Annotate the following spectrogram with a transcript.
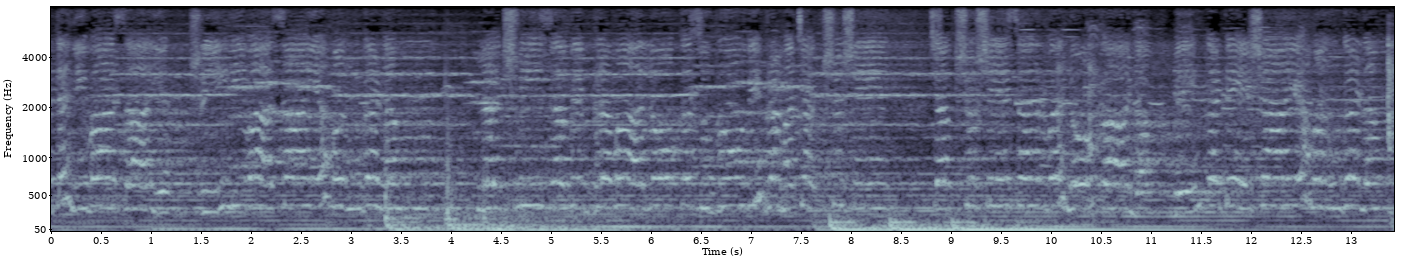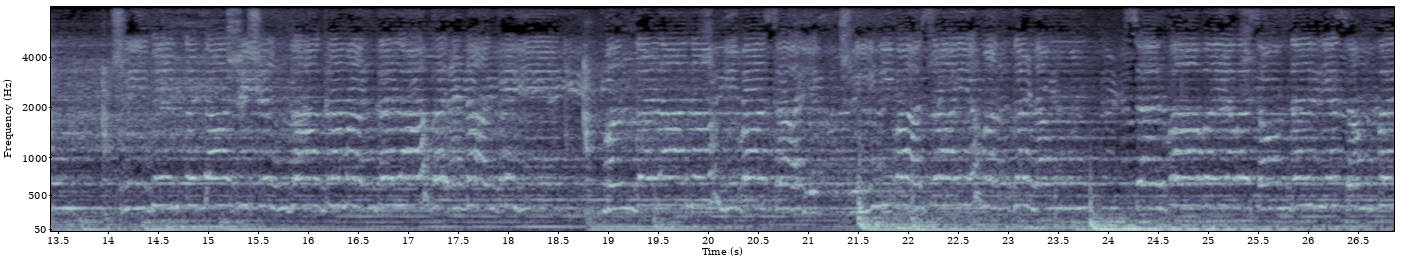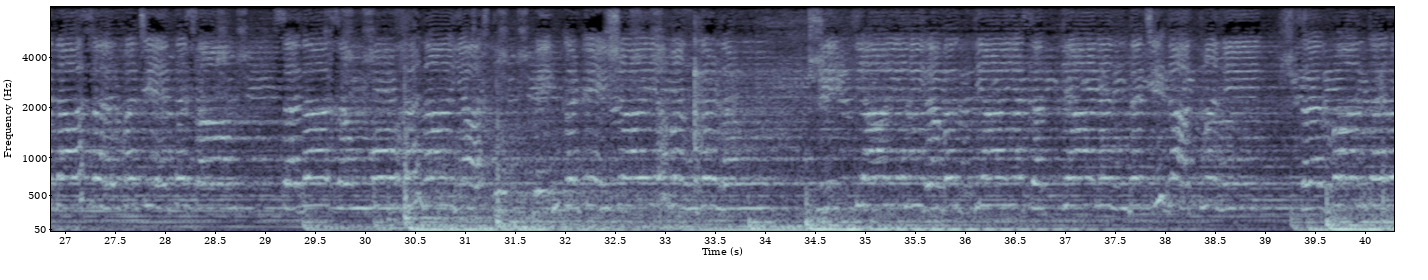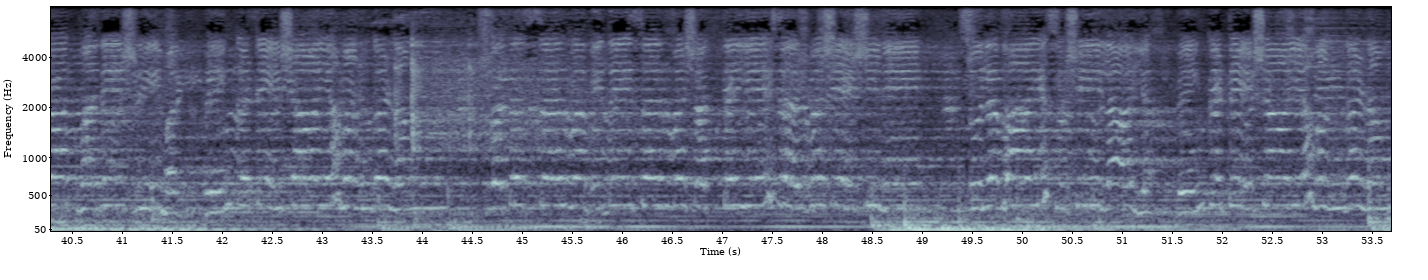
वैकुण्ठनिवासाय श्रीनिवासाय मङ्गलम्। लक्ष्मी सविभ्रमालोक सुभ्रूविभ्रमचक्षुषे चक्षुषे सर्वलोकानां वेङ्कटेशाय मङ्गलम्। श्रीवेङ्कटाद्रिशृङ्गाग्रमङ्गलाभरणाङ्गये मङ्गलानां निवासाय श्रीनिवासाय मङ्गलम्। सर्वावयव सौन्दर्य सम्पदा सर्वचेतसां सदा सत्यानन्दचिदात्मने सर्वान्तरात्मने श्रीमद् वेङ्कटेशाय मङ्गलम्। स्वतः सर्वविदे सर्वशक्तये सर्वशेषिने सुलभाय सुशीलाय वेङ्कटेशाय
